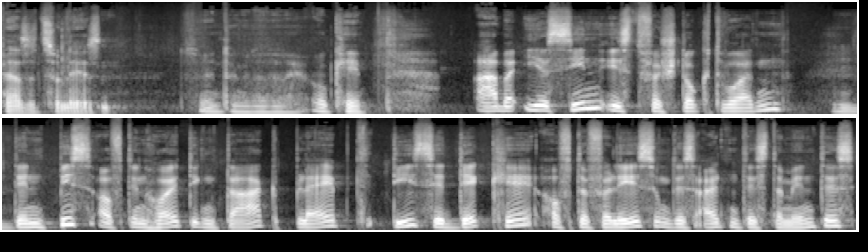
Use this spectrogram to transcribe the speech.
Textverse zu lesen. Okay. Aber ihr Sinn ist verstockt worden, mhm. denn bis auf den heutigen Tag bleibt diese Decke auf der Verlesung des Alten Testamentes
